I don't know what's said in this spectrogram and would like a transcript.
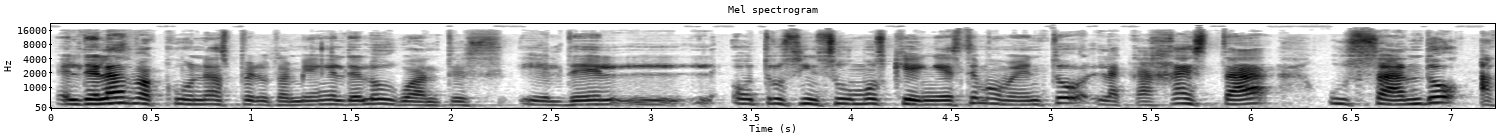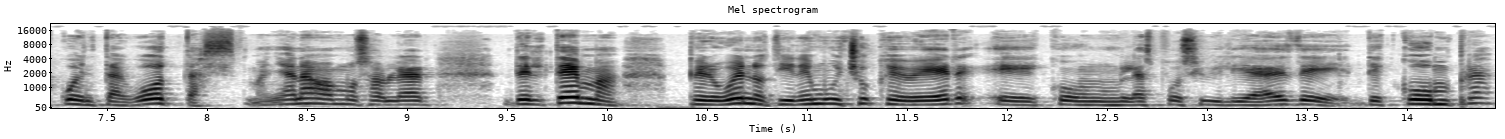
el de las vacunas, pero también el de los guantes y el de otros insumos que en este momento la caja está usando a cuentagotas. Mañana vamos a hablar del tema, pero bueno, tiene mucho que ver eh, con las posibilidades de, de compra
